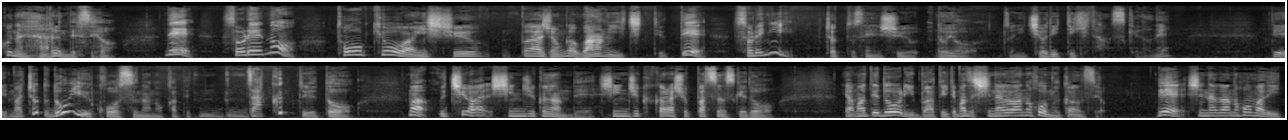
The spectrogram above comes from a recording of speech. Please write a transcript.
こういうのになるんですよ。で、それの、東京湾一周バージョンが湾1って言って、それにちょっと先週土曜日曜で行ってきたんですけどね。で、まあちょっとどういうコースなのかって、ざくっと言うと、まあうちは新宿なんで、新宿から出発するんですけど、山手通りバーって行って、まず品川の方向かうんですよ。で、品川の方まで行っ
